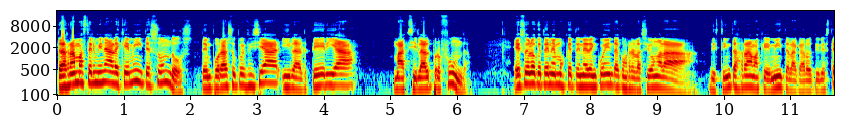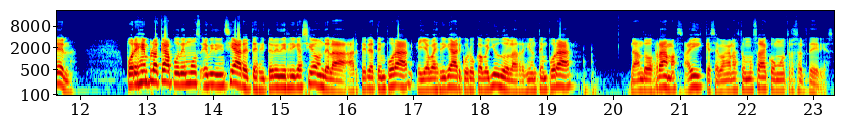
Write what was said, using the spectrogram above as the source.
Las ramas terminales que emite son dos, temporal superficial y la arteria maxilar profunda. Eso es lo que tenemos que tener en cuenta con relación a las distintas ramas que emite la carótida externa. Por ejemplo, acá podemos evidenciar el territorio de irrigación de la arteria temporal. Ella va a irrigar el cuero cabelludo de la región temporal, dando ramas ahí que se van a anastomosar con otras arterias.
